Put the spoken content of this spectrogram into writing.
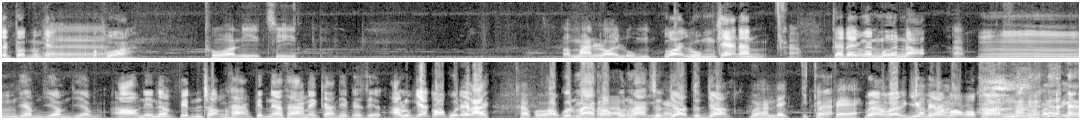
จากต้นลุงแขกเอ่อ บักทั่วทั่วนี่สีประมาณร้อยหลุม ร้อยหลุมแค่นั้นครับ ก็ได้เงินหมื่นแล้วครับ อืมเยี่ยมเยี่ยมเยี่ยมเอานี่นะเป็นช่องทางเป็นแนวทางในการเฮ็ดเกษตรเอาลูกแกขอบคุณได้หลายครับผม ขอบคุณมากคขรับอบคุณมากสวัสดีสุดยอดสุดยอด บ่ท่านได้กินกาแฟว่าว่ากินกาแฟบอกบอกก่อนมันก็ตื่น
